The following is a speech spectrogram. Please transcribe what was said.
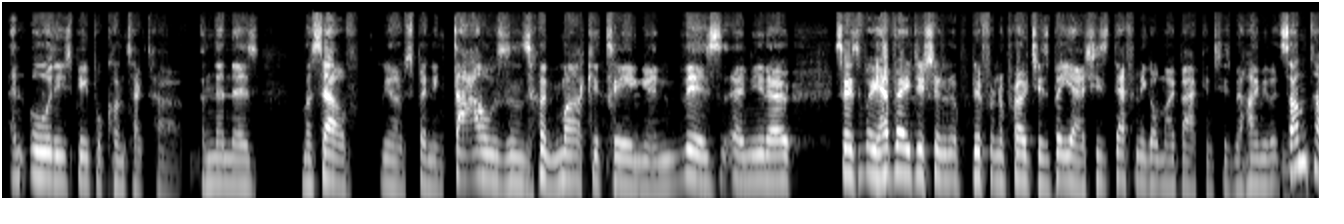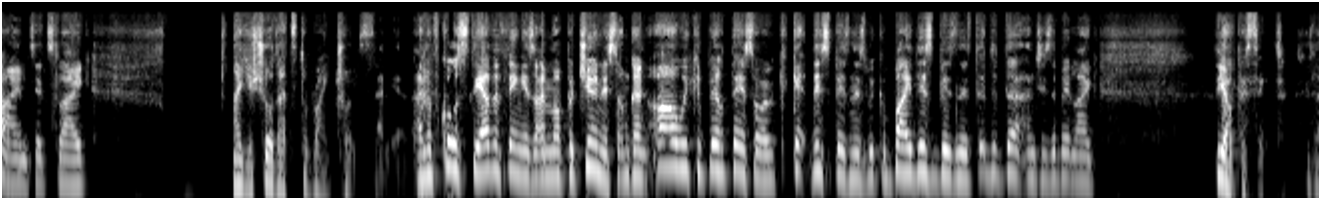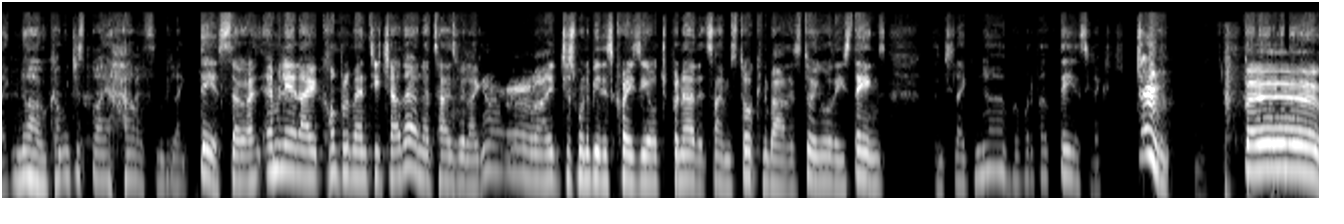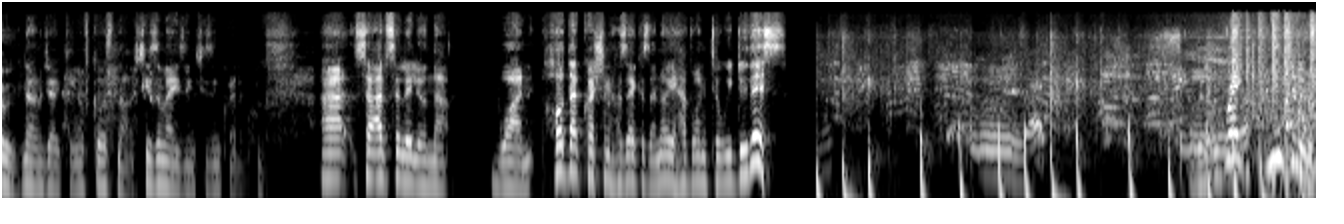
and all these people contact her and then there's myself you know spending thousands on marketing and this and you know so we have very different different approaches but yeah she's definitely got my back and she's behind me but Mhm. sometimes it's like are you sure that's the right choice, Elliot? And of course, the other thing is I'm opportunist. I'm going, oh, we could build this, or we could get this business, we could buy this business, da, da, da. and she's a bit like the opposite. She's like, no, can't we just buy a house and be like this? So uh, Emily and I complement each other, and at times we're like, I just want to be this crazy entrepreneur that Simon's talking about, that's doing all these things. And she's like, no, but what about this? You're like, "Shoo! Boo! No, I'm joking. Of course not. She's amazing. She's incredible. Uh, so absolutely on that one. Hold that question, Jose, because I know you have one till we do this. Break. An interlude.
